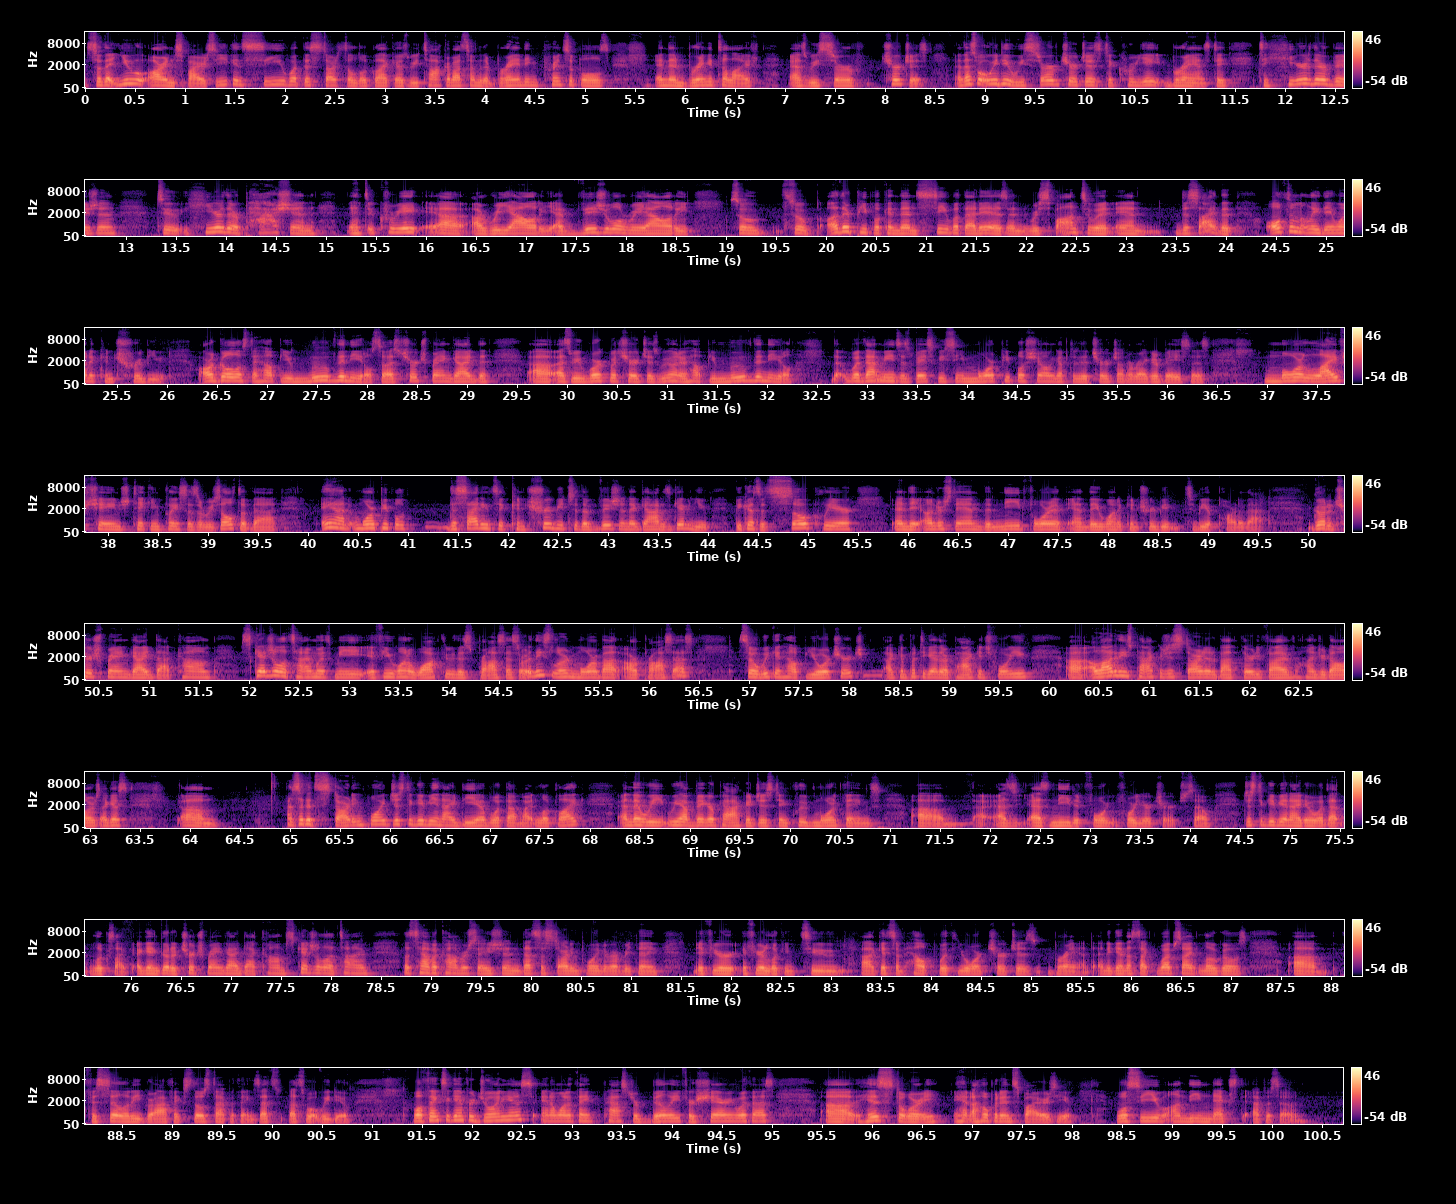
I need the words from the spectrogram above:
so that you are inspired. So you can see what this starts to look like as we talk about some of the branding principles and then bring it to life as we serve churches. And that's what we do. We serve churches to create brands, to, to hear their vision, to hear their passion and to create a, a, reality, a visual reality, so so other people can then see what that is and respond to it and decide that ultimately they want to contribute. Our goal is to help you move the needle. So as Church Brand Guide, uh, as we work with churches, we want to help you move the needle. That, what that means is basically seeing more people showing up to the church on a regular basis, more life change taking place as a result of that, and more people deciding to contribute to the vision that God has given you because it's so clear and they understand the need for it and they want to contribute to be a part of that. Go to churchbrandguide.com, schedule a time with me if you want to walk through this process or at least learn more about our process so we can help your church. I can put together a package for you. Uh, a lot of these packages start at about $3,500. I guess um, that's a good starting point just to give you an idea of what that might look like. And then we, we have bigger packages to include more things uh, as as needed for for your church. So just to give you an idea what that looks like. Again, go to churchbrandguide.com, schedule a time. Let's have a conversation. That's the starting point of everything. If you're if you're looking to uh, get some help with your church's brand, and again, that's like website logos, uh, facility graphics, those type of things. That's that's what we do. Well, thanks again for joining us, and I want to thank Pastor Billy for sharing with us uh, his story, and I hope it inspires you. We'll see you on the next episode.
